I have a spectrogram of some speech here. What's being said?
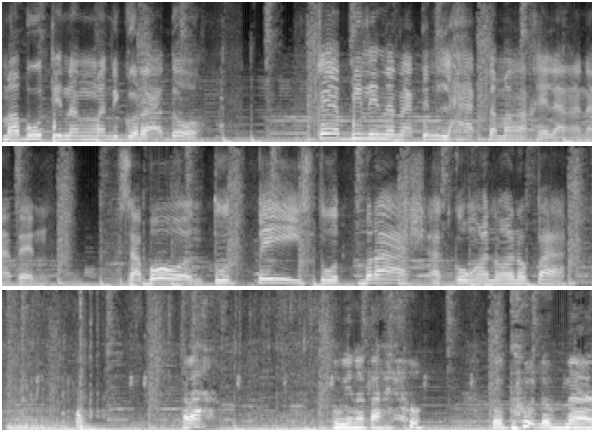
mabuti ng manigurado. Kaya bilhin na natin lahat ng mga kailangan natin. Sabon, toothpaste, toothbrush, at kung ano-ano pa. Tara, uwi na tayo. Tutulog na.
